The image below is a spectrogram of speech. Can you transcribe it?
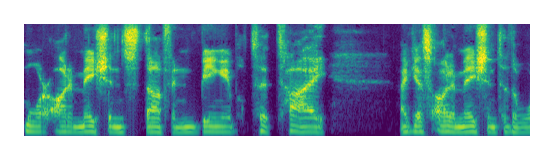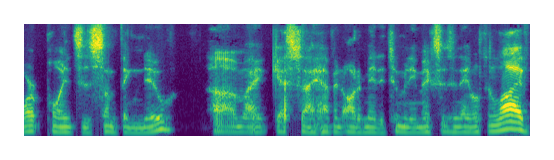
more automation stuff and being able to tie, I guess, automation to the warp points is something new. Um, I guess I haven't automated too many mixes in Ableton Live,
